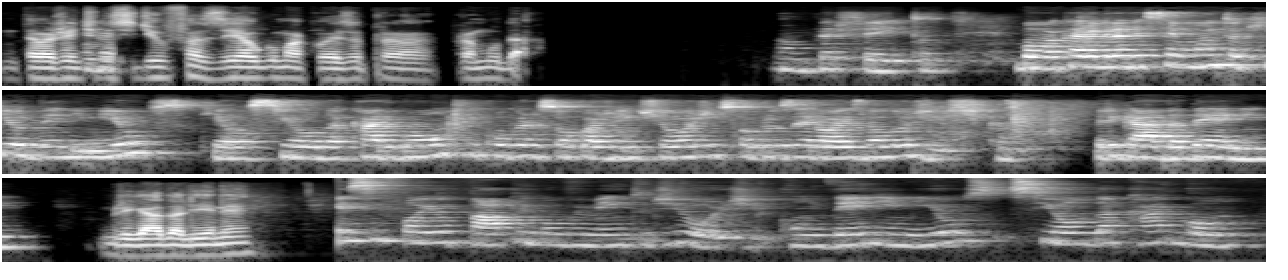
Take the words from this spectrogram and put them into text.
Então a gente decidiu fazer alguma coisa para mudar. Não, perfeito. Bom, eu quero agradecer muito aqui o Danny Mills, que é o CEO da Cargon, que conversou com a gente hoje sobre os heróis da logística. Obrigada, Danny. Obrigado, Aline. Esse foi o Papo em Movimento de hoje, com Danny Mills, CEO da Cargon.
